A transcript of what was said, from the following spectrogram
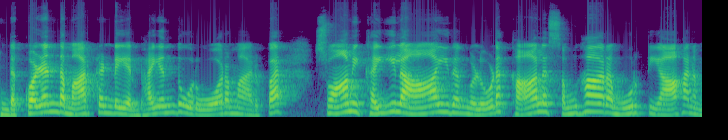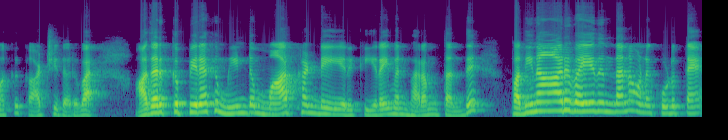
இந்த குழந்தை மார்க்கண்டையர் பயந்து ஒரு ஓரமாக இருப்பார். சுவாமி கையில் ஆயுதங்களோட கால சம்ஹார மூர்த்தியாக நமக்கு காட்சி தருவார். அதற்கு பிறகு மீண்டும் மார்க்கண்டேயருக்கு இறைவன் வரம் தந்து பதினாறு வயதுன்னு தானே உனக்கு கொடுத்தேன்.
